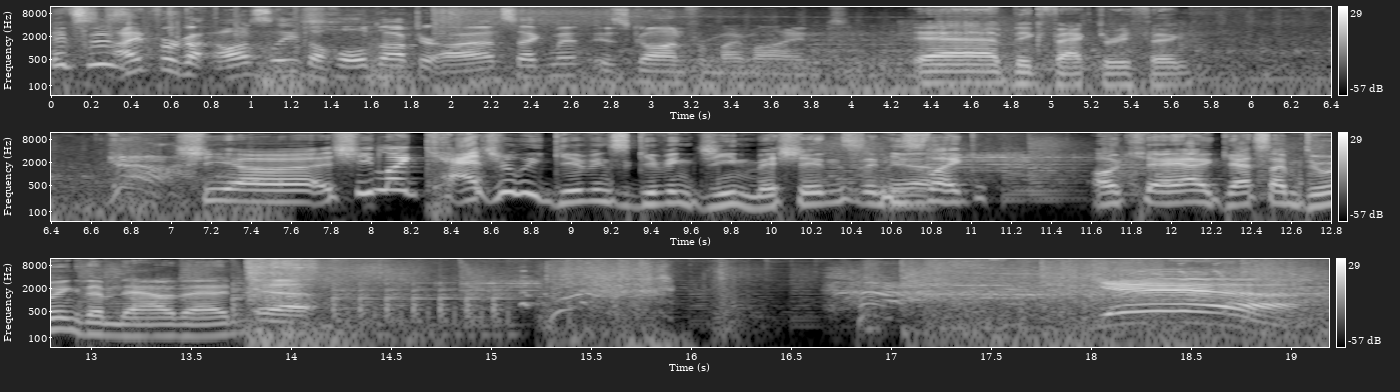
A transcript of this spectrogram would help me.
It's just, I forgot. Honestly, the whole Doctor Ion segment is gone from my mind. yeah, big factory thing. She uh, she like casually giving giving Gene missions, and he's Yeah. like, okay, I guess I'm doing them now then. Yeah. Yeah.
